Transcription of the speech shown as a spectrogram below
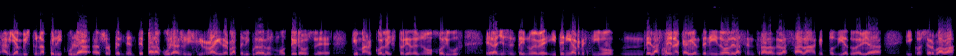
habían visto una película eh, sorprendente para curas, Easy Rider, la película de los moteros que marcó la historia del nuevo Hollywood, el año 69, y tenía el recibo mm, de la cena que habían tenido, de las entradas de la sala, que podía todavía y conservaba,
